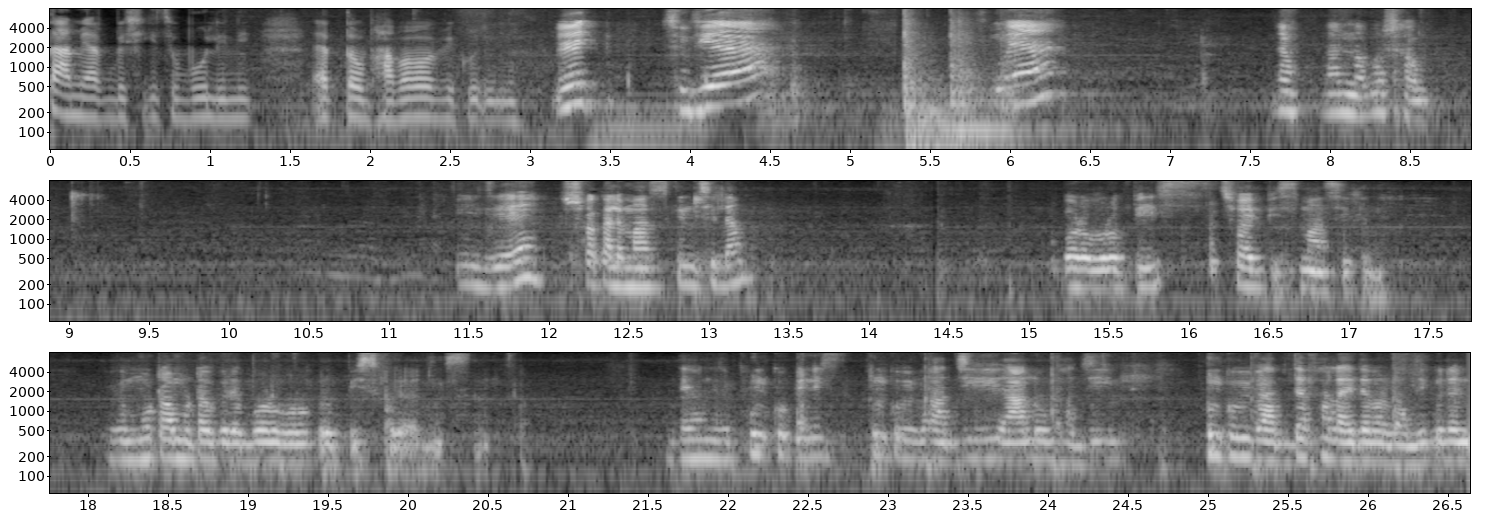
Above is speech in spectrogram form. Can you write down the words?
তা আমি আর বেশি কিছু বলিনি, এত ভাবাভাবি করিনি। এই যে, সকালে মাছ কিনছিলাম। বড় বড় পিস ছয় পিস মাছ এখানে। মোটা মোটা করে, বড় বড় করে পিস করে নিচ্ছি দেখুন যে ফুলকপি নিস, ফুলকপি ভাজি, আলু ভাজি, ফুলকপি ভাত দিয়ে ফালাই দেবার ভাজি করে আর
